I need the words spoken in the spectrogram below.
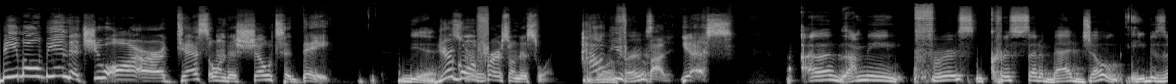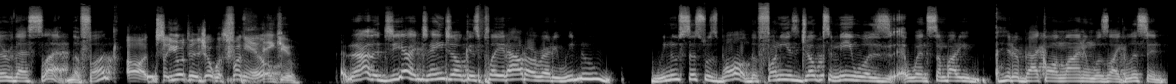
BMO, being that you are our guest on the show today, Yeah. you're going first on this one. How do going you feel first? about it? Yes. Uh, I mean, first, Chris said a bad joke. He deserved that slap. The fuck? Oh, so you thought the joke was funny at all? Thank you. Nah, the GI Jane joke is played out already. We knew we knew sis was bald. The funniest joke to me was when somebody hit her back online and was like, "Listen,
